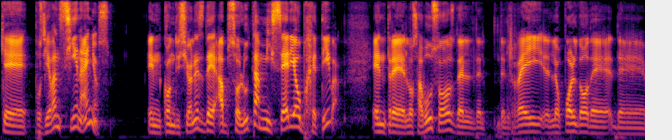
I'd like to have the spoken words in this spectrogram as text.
que pues llevan 100 años en condiciones de absoluta miseria objetiva entre los abusos del, rey Leopoldo de de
